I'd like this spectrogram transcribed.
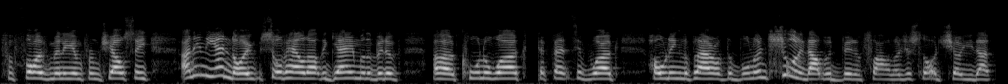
for five million from Chelsea. And in the end, I sort of held out the game with a bit of uh, corner work, defensive work, holding the player off the ball, and surely that would have been a foul. I just thought I'd show you that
